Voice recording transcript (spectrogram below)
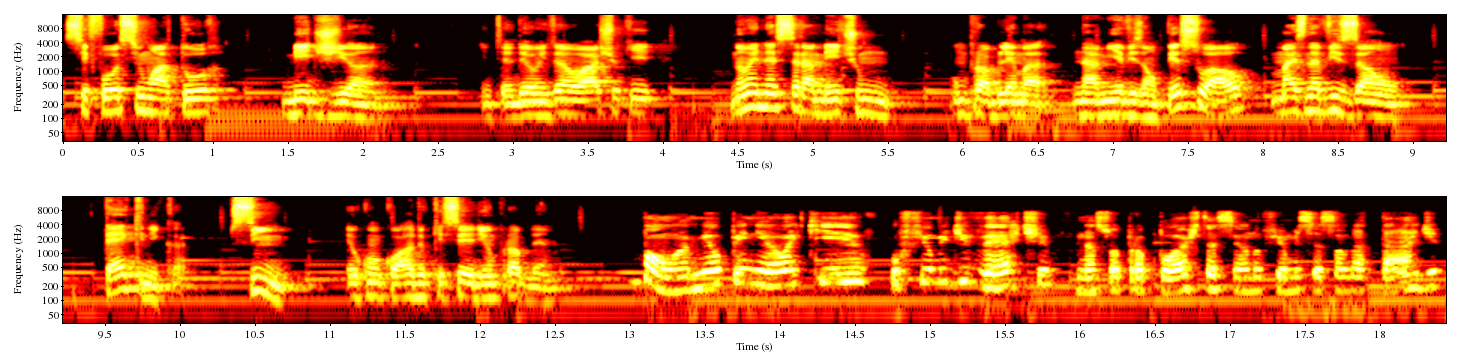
se fosse um ator mediano. Entendeu? Então eu acho que não é necessariamente um, um problema na minha visão pessoal, mas na visão técnica, sim, eu concordo que seria um problema. Bom, a minha opinião é que o filme diverte na sua proposta, sendo um filme Sessão da Tarde,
